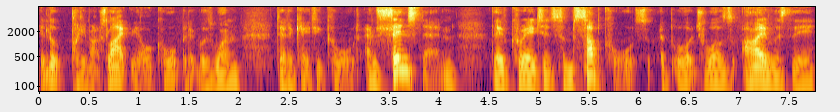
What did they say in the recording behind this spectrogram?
It looked pretty much like the old court, but it was one dedicated court. And since then, they've created some sub courts, which was, I was the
